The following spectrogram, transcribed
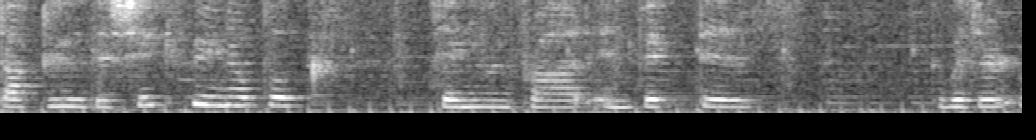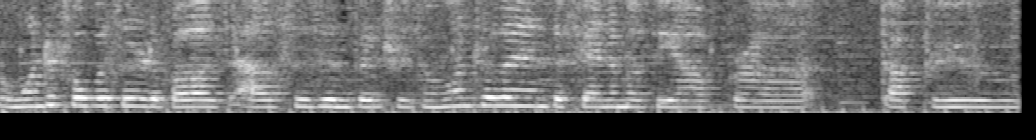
Doctor Who The Shakespeare Notebooks, Genuine Fraud, Invictus, the Wizard, A Wonderful Wizard of Oz, Alice's Adventures in Wonderland, The Phantom of the Opera, Doctor Who,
